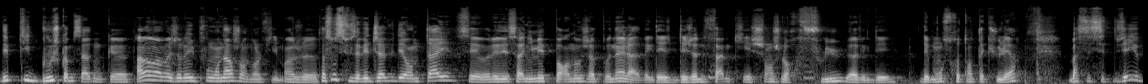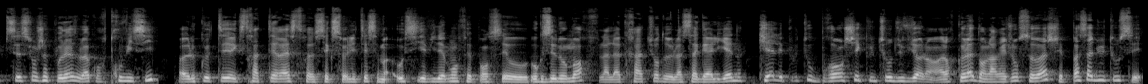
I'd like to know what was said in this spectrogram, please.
des petites bouches comme ça. Donc, euh, ah non, non, j'en ai eu pour mon argent dans le film. Hein, je... De toute façon, si vous avez déjà vu des hentai, c'est euh, les dessins animés porno japonais là, avec des, des, jeunes femmes qui échangent leur flux avec des, des monstres tentaculaires. Bah, c'est cette vieille obsession japonaise là qu'on retrouve ici. Euh, le côté extraterrestre, sexualité, ça m'a aussi évidemment fait penser au, au xénomorphe, la créature de la saga Alien, qui elle est plutôt branchée culture du viol. Hein. alors que là, dans la région sauvage, c'est pas ça du tout. C'est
